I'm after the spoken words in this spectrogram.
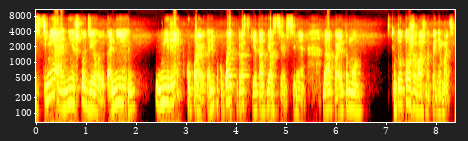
стене, они что делают? Они не дрель покупают, они покупают как раз-таки это отверстие в стене. Да, поэтому тут тоже важно понимать.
